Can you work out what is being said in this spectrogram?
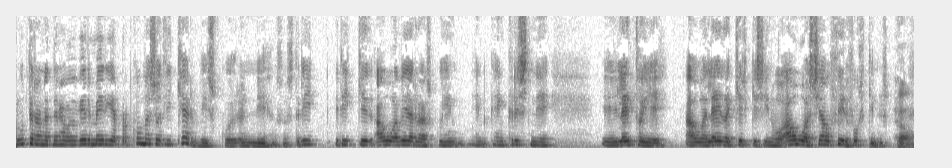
lúteranarnir hafa verið meiri að bara koma þessu öll í kerfi sko í Svona rík, ríkið á að vera sko hinn hin, hin kristni e, leiðtogi á að leiða kirkju sín og á að sjá fyrir fólkinu sko.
